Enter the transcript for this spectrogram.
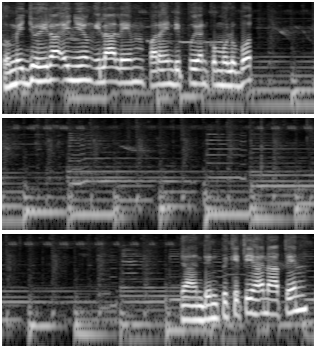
So medyo hilain nyo yung ilalim para hindi po yan kumulubot. Yan, din pikitihan natin.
